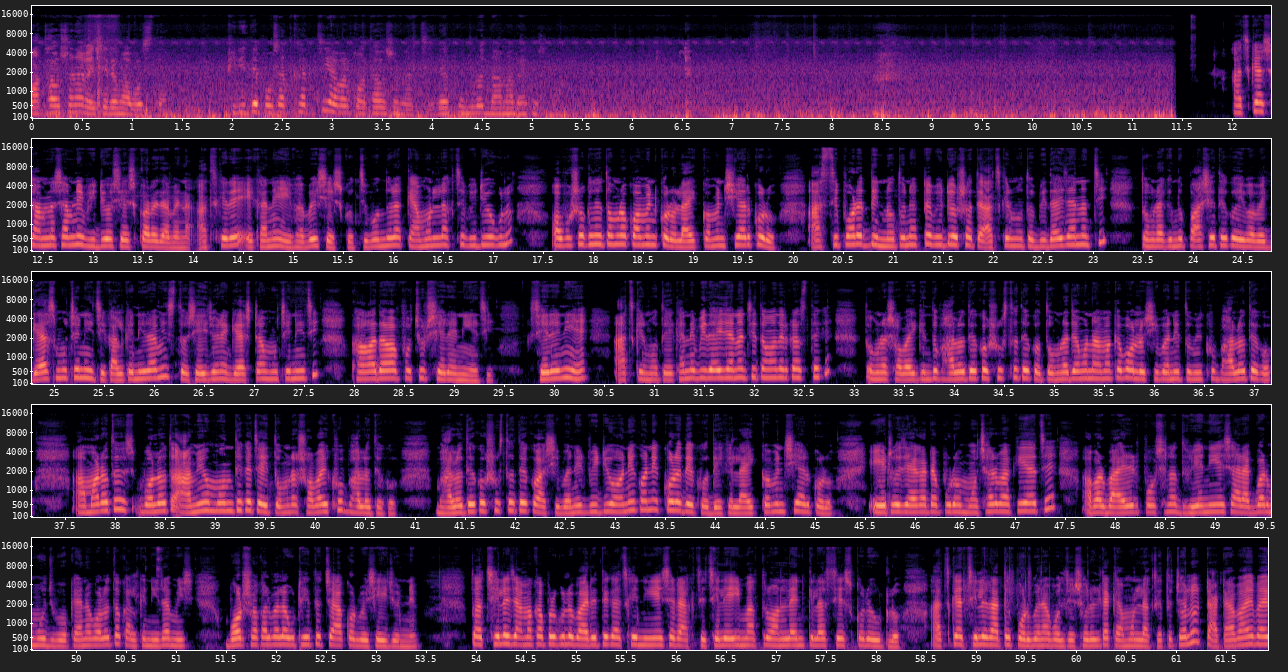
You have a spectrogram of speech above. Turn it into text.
কথাও শোনাবে সেরকম অবস্থা। ফ্রিতে প্রসাদ খাচ্ছি, আবার কথাও শোনাচ্ছি। দেখো কুমড়োর দানা দেখো শোনা আজকে আর সামনাসামনি ভিডিও শেষ করা যাবে না। আজকের এখানে এইভাবেই শেষ করছি। বন্ধুরা, কেমন লাগছে ভিডিওগুলো? অবশ্যই কিন্তু তোমরা কমেন্ট করো লাইক কমেন্ট শেয়ার করো। আসছি পরের দিন নতুন একটা ভিডিওর সাথে। আজকের মতো বিদায় জানাচ্ছি। তোমরা কিন্তু পাশে থেকো। এইভাবে গ্যাস মুছে নিয়েছি। কালকে নিরামিষ, তো সেই জন্য গ্যাসটাও মুছে নিয়েছি। খাওয়া দাওয়া প্রচুর সেরে নিয়েছি। সেরে নিয়ে আজকের মতো এখানে বিদায় জানাচ্ছি তোমাদের কাছ থেকে। তোমরা সবাই কিন্তু ভালো থেকো, সুস্থ থেকো। তোমরা যেমন আমাকে বলো, শিবানী, তুমি খুব ভালো থেকো। আমারও তো, বলো তো, আমিও মন থেকে চাই তোমরা সবাই খুব ভালো থেকো। ভালো থেকো সুস্থ থেকো আর ভিডিও অনেক অনেক করে দেখো। দেখে লাইক কমেন্ট শেয়ার করো। এঠো জায়গাটা পুরো মোছার বাকি আছে। আবার বাইরের পোছনা ধুয়ে নিয়ে এসে আর একবার মুছবো। কেন বলো তো? কালকে নিরামিষ। বর সকালবেলা উঠেই তো চা করবে সেই জন্যে। তো আর ছেলে জামা কাপড়গুলো বাইরে থেকে আজকে নিয়ে এসে রাখছে। ছেলে এইমাত্র অনলাইন ক্লাস শেষ করে উঠল। আজকে আর ছেলে রাতে পড়বে না বলছে। শরীরটা কেমন লাগছে? তো চলো, টাটা বাই বাই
